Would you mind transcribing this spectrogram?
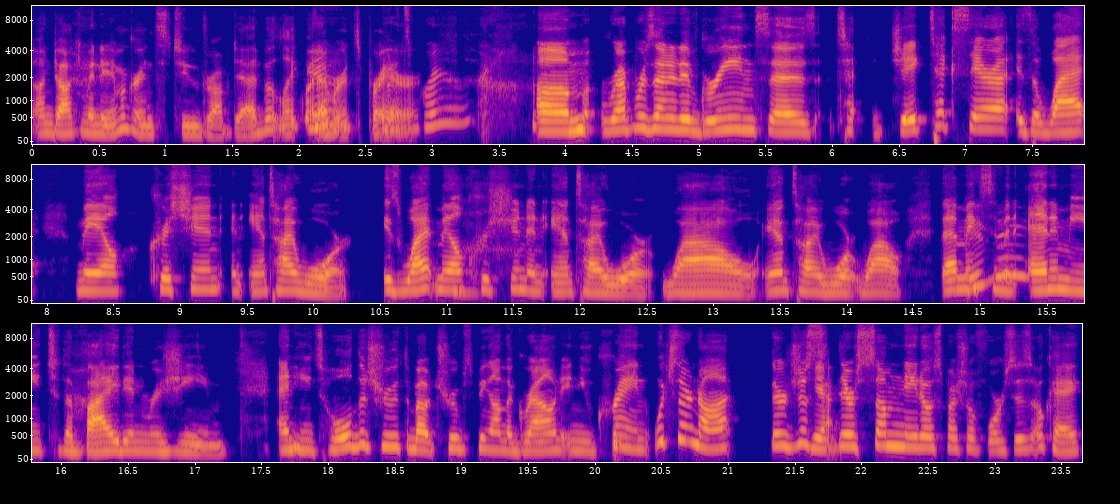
undocumented immigrants to drop dead but like whatever Yeah, it's prayer. prayer. um representative Greene says "Te- jake Teixeira is a white male christian and anti-war. Is white male christian and anti-war? Wow anti-war wow. That makes Is him an enemy to the biden regime. And he told the truth about troops being on the ground in ukraine which they're not they're just Yeah. there's some nato special forces okay.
